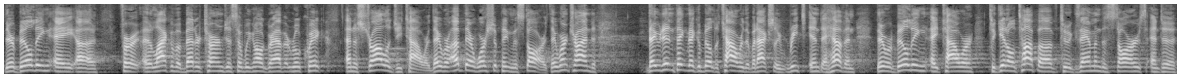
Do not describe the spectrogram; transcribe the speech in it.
They're building a, uh, for a lack of a better term, just so we can all grab it real quick, an astrology tower. They were up there worshiping the stars. They weren't trying to, they didn't think they could build a tower that would actually reach into heaven. They were building a tower to get on top of, to examine the stars, and to,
